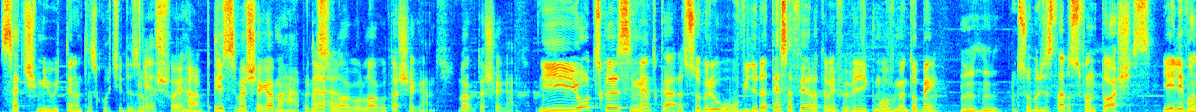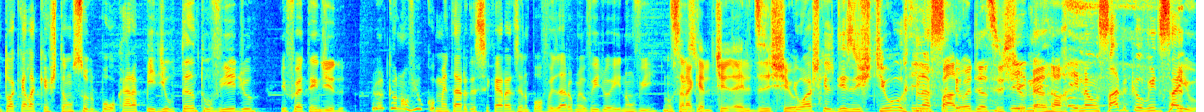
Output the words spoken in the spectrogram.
7 mil e tantas curtidas, eu Esse acho. foi rápido. Esse vai chegar mais rápido. Esse logo, logo tá chegando. Logo tá chegando. E outro esclarecimento, cara, sobre o vídeo da terça-feira. Também foi um vídeo que movimentou bem. Uhum. Sobre os estados fantoches. E aí levantou aquela questão sobre, pô, o cara pediu tanto vídeo e foi atendido. Primeiro que eu não vi o comentário desse cara dizendo, pô, fizeram o meu vídeo aí, não vi. Não Será sei que se- ele, ti- ele desistiu? eu acho que ele desistiu E parou de assistir e o canal. E não sabe que o vídeo saiu.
